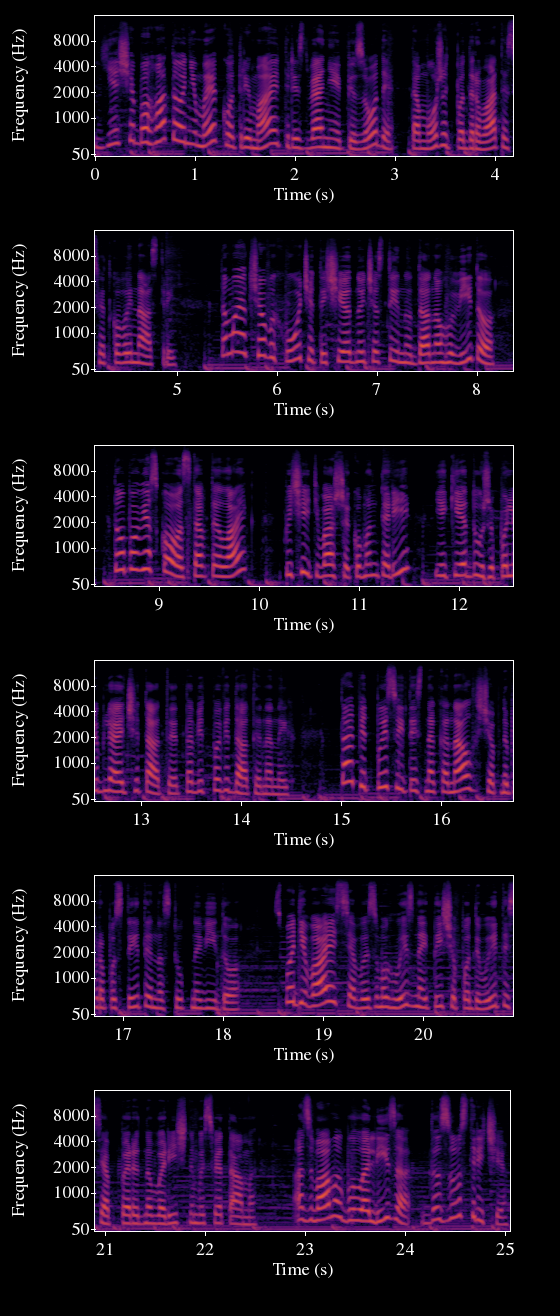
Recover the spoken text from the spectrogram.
Є ще багато аніме, котрі мають різдвяні епізоди та можуть подарувати святковий настрій. Тому, якщо ви хочете ще одну частину даного відео, то обов'язково ставте лайк, пишіть ваші коментарі, які я дуже полюбляю читати та відповідати на них. Та підписуйтесь на канал, щоб не пропустити наступне відео. Сподіваюся, ви змогли знайти, що подивитися перед новорічними святами. А з вами була Ліза. До зустрічі!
